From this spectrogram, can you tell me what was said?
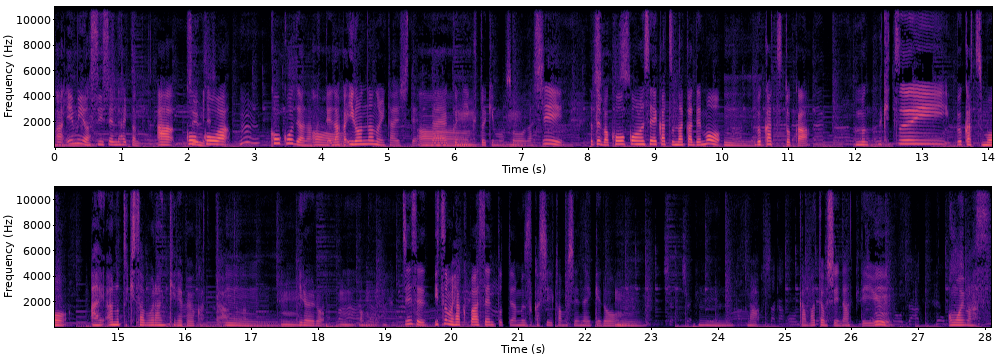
ーあエミは推薦で入ったんだあ高校はうん。高校ではなくてなんかいろんなのに対して大学に行く時もそうだし例えば高校の生活の中でもうん。部活とかもうきつい部活もああの時サボらんければよかった、うん。うん。いろいろうん。思う人生いつも100%ってのは難しいかもしれないけど、ううんんまあ頑張ってほしいなってういうん。思います、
